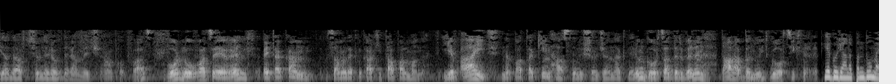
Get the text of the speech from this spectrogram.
իրադարձություններով դրա մեջ ամփոփված, որն ուղղված է եղել պետական սահմանադրական կարգի տապալմանը եւ այդ նպատակին հասնելու շրջանակներում գործադրվել են տարաբնույթ գործիքներ։ Եգորյանը պնդում է,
